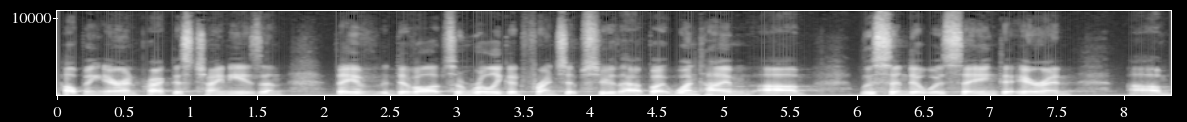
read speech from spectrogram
helping Erin practice Chinese. And they've developed some really good friendships through that. But one time, um, Lucinda was saying to Erin, um,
